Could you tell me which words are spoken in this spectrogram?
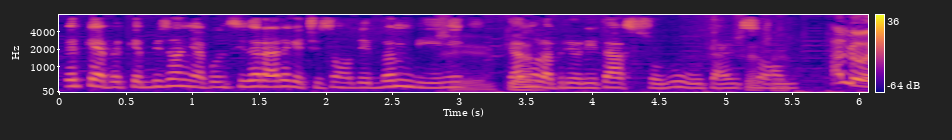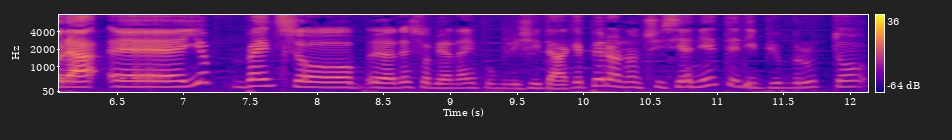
perché? Perché bisogna considerare che ci sono dei bambini Sì, che hanno la priorità assoluta, insomma. Certo. Allora, eh, io penso, eh, adesso dobbiamo andare in pubblicità, che però non ci sia niente di più brutto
